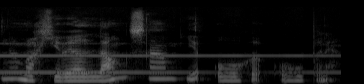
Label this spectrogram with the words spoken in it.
Dan mag je wel langzaam je ogen openen.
